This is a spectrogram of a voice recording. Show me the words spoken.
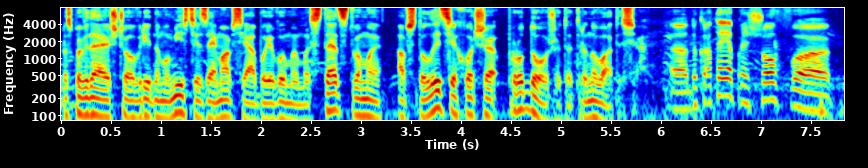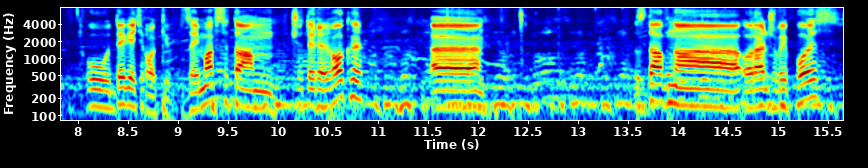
Розповідає, що в рідному місті займався бойовими мистецтвами, а в столиці хоче продовжити тренуватися. Е, До карате я прийшов е, у 9 років. Займався там 4 роки Е, Здав на оранжевий пояс.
